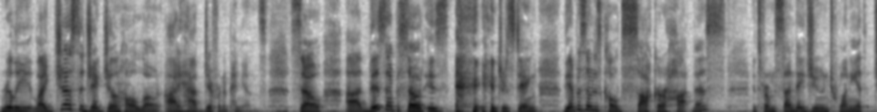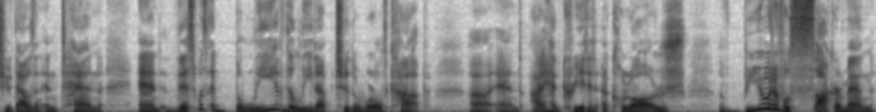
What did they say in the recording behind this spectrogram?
Really, like just the Jake Gyllenhaal alone, I have different opinions. So, uh, this episode is interesting. The episode is called Soccer Hotness. It's from Sunday, June 20th, 2010. And this was, I believe, the lead up to the World Cup. Uh, and I had created a collage of beautiful soccer men.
